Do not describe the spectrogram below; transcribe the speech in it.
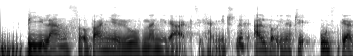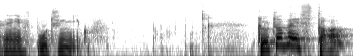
bilansowanie równań reakcji chemicznych, albo inaczej uzgadnianie współczynników. Kluczowe jest to,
